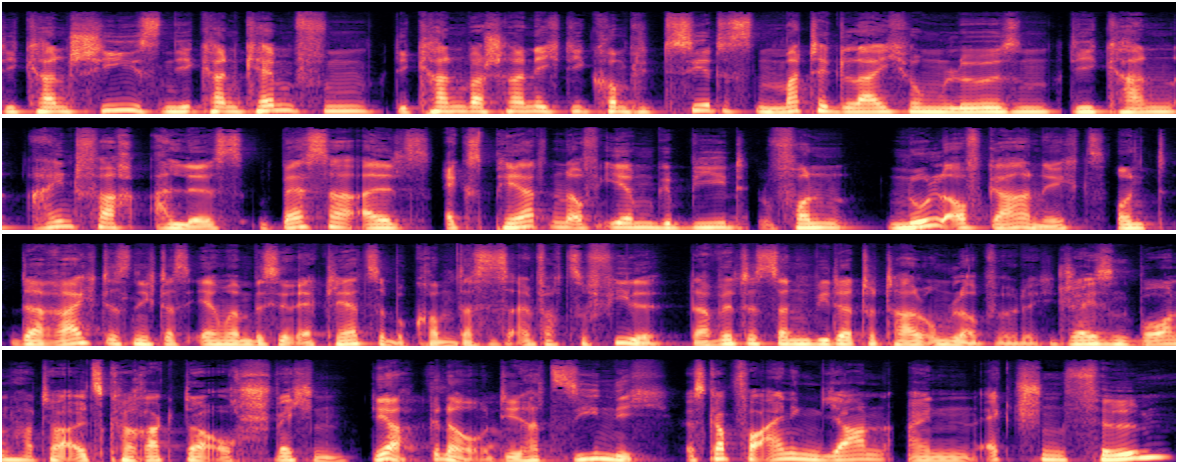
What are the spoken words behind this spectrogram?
Die kann schießen, die kann kämpfen, die kann wahrscheinlich die kompliziertesten Mathegleichungen lösen, die kann einfach alles besser als Experten auf ihrem Gebiet von null auf gar nichts. Und da reicht es nicht, das irgendwann ein bisschen erklärt zu bekommen. Das ist einfach zu viel. Da wird es dann wieder total unglaubwürdig. Jason Bourne hatte als Charakter auch Schwächen. Ja, genau. Und die hat sie nicht. Es gab vor einigen Jahren einen Actionfilm,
